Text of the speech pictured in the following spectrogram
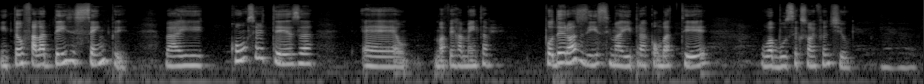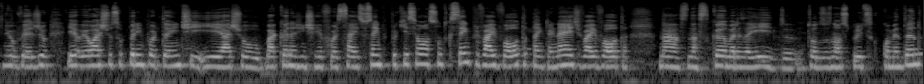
Então, falar desde sempre vai, com certeza, é uma ferramenta poderosíssima aí para combater o abuso sexual infantil. Eu vejo, eu, eu acho super importante e acho bacana a gente reforçar isso sempre, porque isso é um assunto que sempre vai e volta na internet, vai e volta nas, nas câmaras aí, de, todos os nossos políticos comentando,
